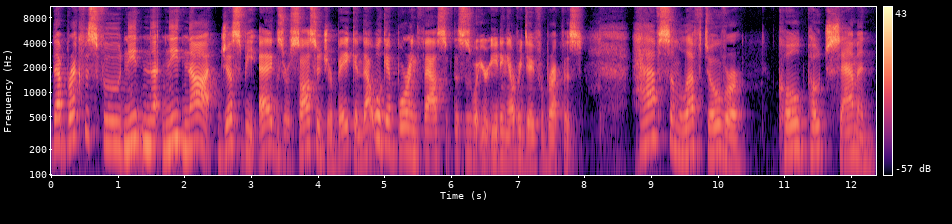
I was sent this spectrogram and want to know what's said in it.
that breakfast food need not, need not just be eggs or sausage or bacon. That will get boring fast if this is what you're eating every day for breakfast. Have some leftover cold poached salmon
